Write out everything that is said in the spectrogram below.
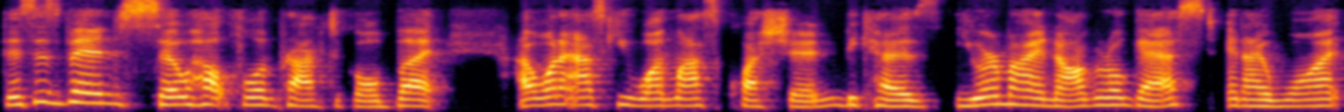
this has been so helpful and practical, but I want to ask you one last question because you're my inaugural guest and I want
